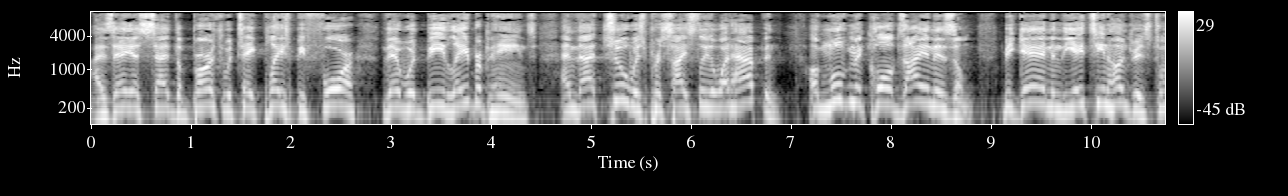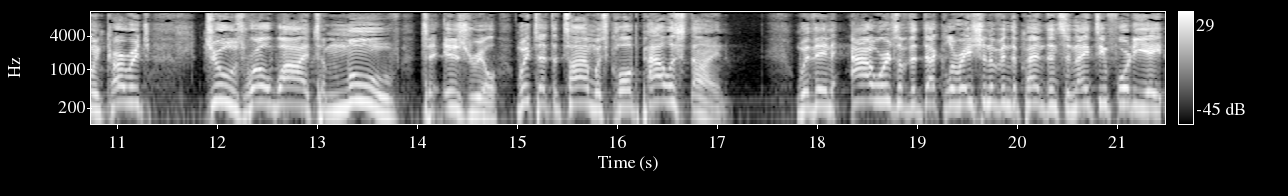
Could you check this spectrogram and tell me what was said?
Isaiah said the birth would take place before there would be labor pains. And that too was precisely what happened. A movement called Zionism began in the 1800s to encourage Jews worldwide to move to Israel, which at the time was called Palestine. Within hours of the Declaration of Independence in 1948,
